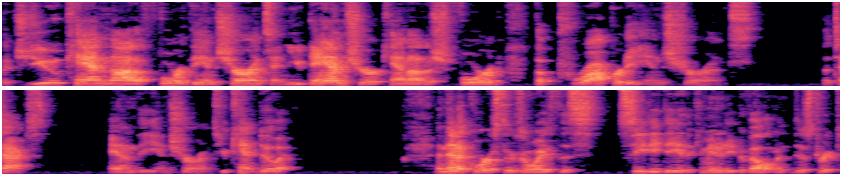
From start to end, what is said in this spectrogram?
but you cannot afford the insurance and you damn sure cannot afford the property insurance, the tax and the insurance. You can't do it. And then, of course, there's always this CDD, the Community Development District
